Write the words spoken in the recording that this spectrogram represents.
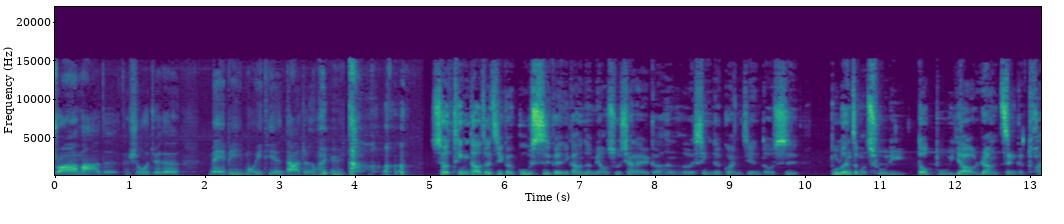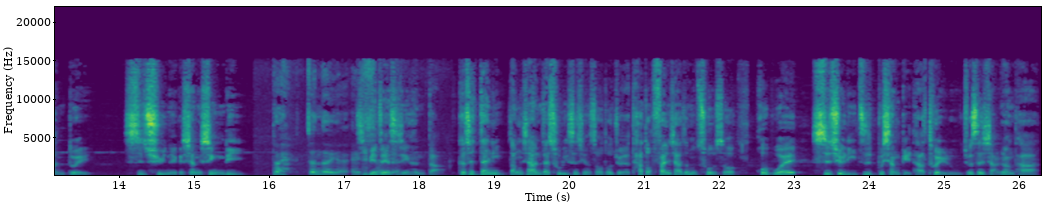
drama 的。可是我觉得。maybe 某一天大家真的会遇到。就听到这几个故事，跟你刚刚的描述下来，有一个很核心的关键，都是不论怎么处理，都不要让整个团队失去那个向心力。对，真的耶。即便这件事情很大，可是，在你当下你在处理事情的时候，都觉得他都犯下这么错的时候，会不会失去理智，不想给他退路，就是想让他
